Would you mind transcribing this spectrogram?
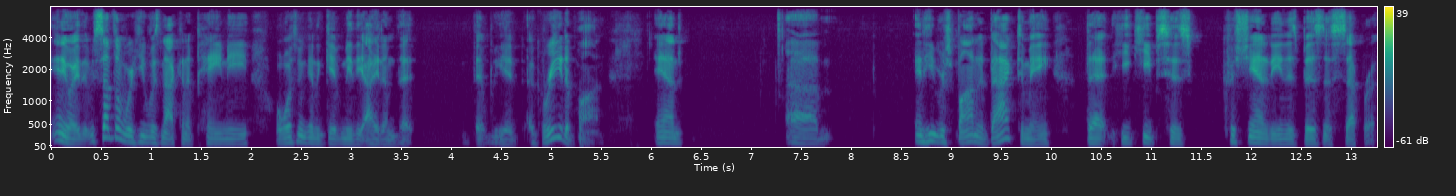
anyway it was something where he was not going to pay me or wasn't going to give me the item that that we had agreed upon and um and he responded back to me that he keeps his Christianity and his business separate.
